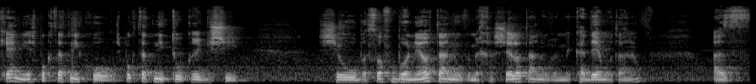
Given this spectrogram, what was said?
כן, יש פה קצת ניכור, יש פה קצת ניתוק רגשי, שהוא בסוף בונה אותנו ומחשל אותנו ומקדם אותנו, אז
